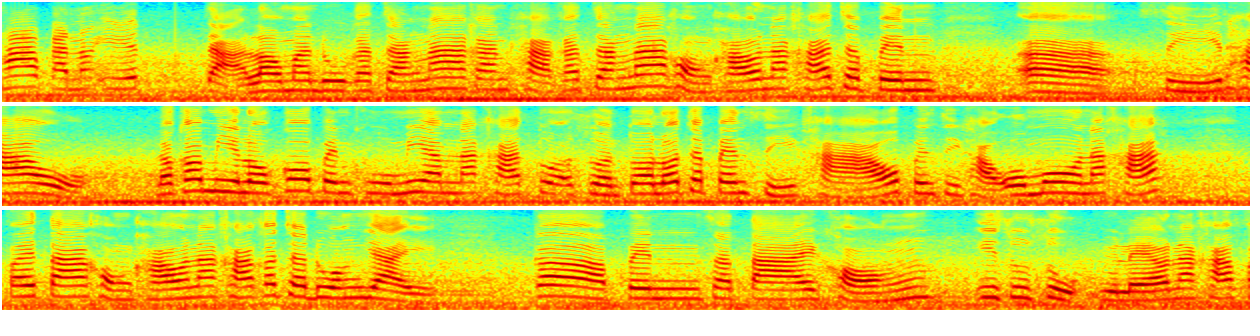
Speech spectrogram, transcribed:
ภาพกันน้องอีท จะเรามาดูกระจังหน้ากันค่ะ กระจังหน้าของเขานะคะจะเป็นอ่าสีเทา แล้วก็มีโลโก้เป็นคูเมียมนะคะ ตัวส่วนตัวรถจะเป็นสีขาวเป็นสีขาวโอโมนะคะ ไฟตาของเขานะคะก็จะดวงใหญ่ก็เป็นสไตล์ของอีซูซุอยู่แล้วนะคะ ไฟ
